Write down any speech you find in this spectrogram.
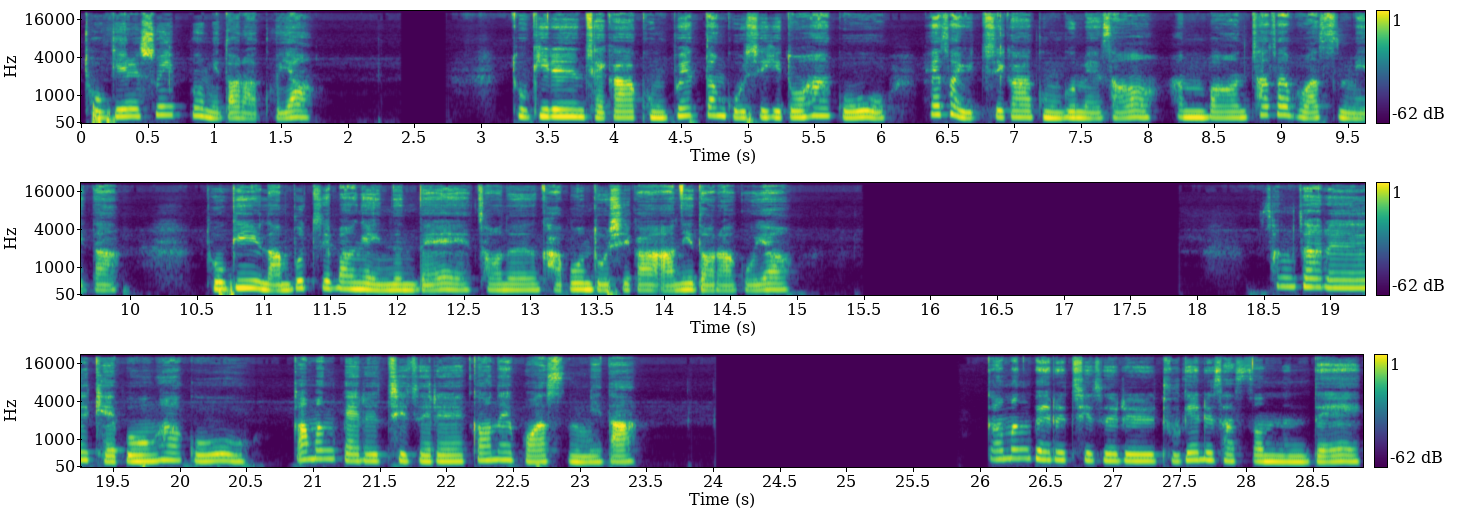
독일 수입품이더라고요. 독일은 제가 공부했던 곳이기도 하고 회사 위치가 궁금해서 한번 찾아보았습니다. 독일 남부지방에 있는데 저는 가본 도시가 아니더라고요. 상자를 개봉하고 까망베르 치즈를 꺼내 보았습니다. 까망베르 치즈를 두 개를 샀었는데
